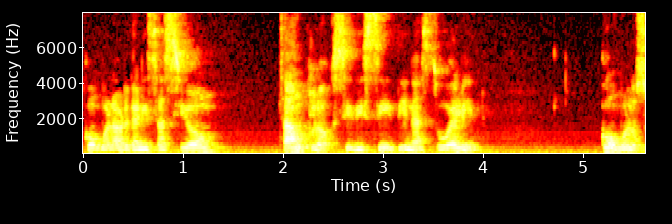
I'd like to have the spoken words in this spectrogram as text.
como la organización Town Clock CDC Dinas Dwelling, como los,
